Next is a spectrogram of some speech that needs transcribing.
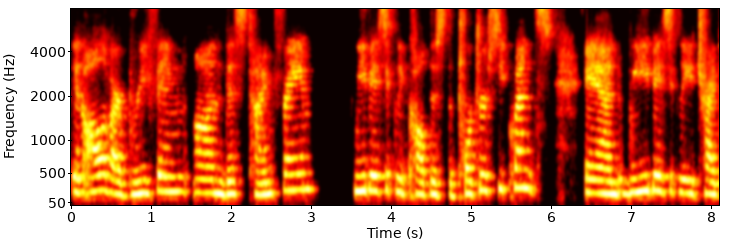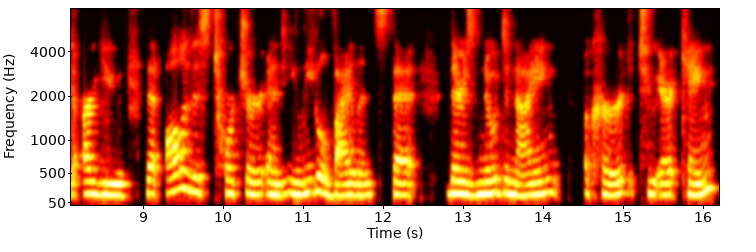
In all of our briefing on this time frame, we basically called this the torture sequence. And we basically tried to argue that all of this torture and illegal violence that there's no denying occurred to Eric King.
